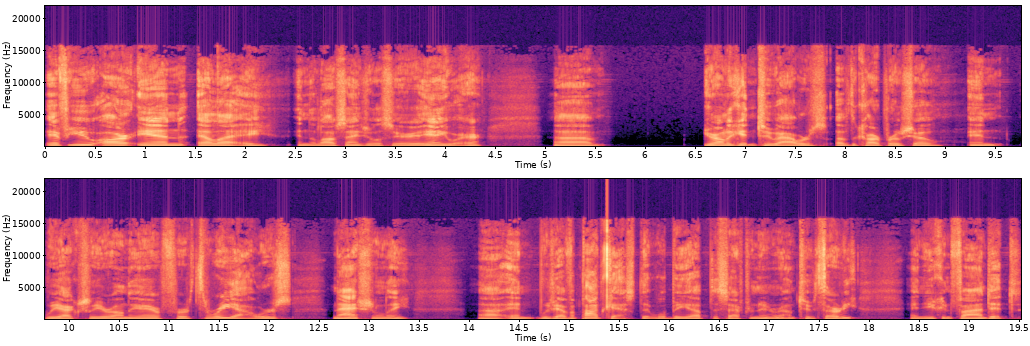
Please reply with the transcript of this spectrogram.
If you are in L.A., in the Los Angeles area, anywhere, uh, you're only getting two hours of the Car Pro Show, and we actually are on the air for three hours nationally. Uh, and we have a podcast that will be up this afternoon around 2.30 and you can find it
